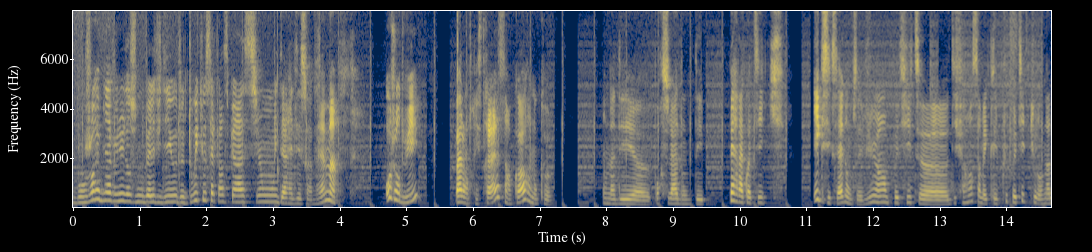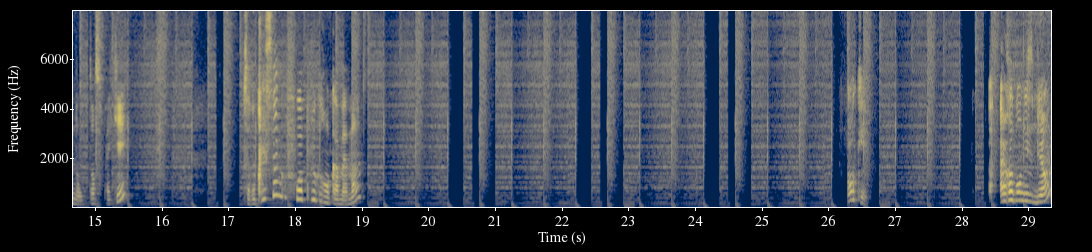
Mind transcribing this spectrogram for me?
Bonjour et bienvenue dans une nouvelle vidéo de Do It Yourself Inspiration et réaliser soi-même. Aujourd'hui, pas stress encore, donc euh, on a des, euh, pour cela donc des perles aquatiques XXL, donc vous avez vu, hein, petite euh, différence avec les plus petites que l'on a donc dans ce paquet. C'est à peu près 5 fois plus grand quand même. Hein. Ok. Elles rebondissent bien.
